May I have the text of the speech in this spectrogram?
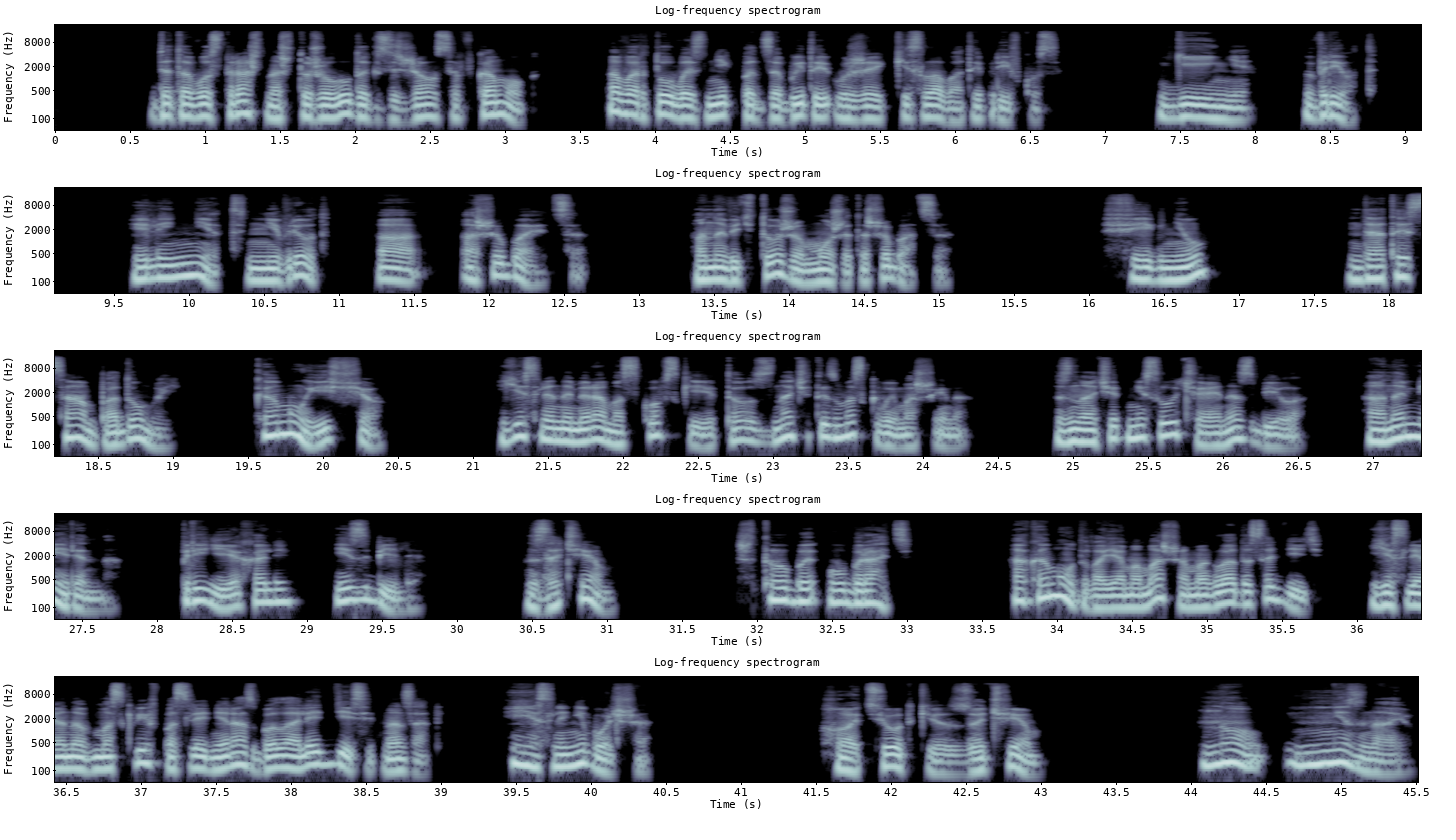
До того страшно, что желудок сжался в комок а во рту возник подзабытый уже кисловатый привкус. Гейне врет. Или нет, не врет, а ошибается. Она ведь тоже может ошибаться. Фигню? Да ты сам подумай. Кому еще? Если номера московские, то значит из Москвы машина. Значит, не случайно сбила, а намеренно. Приехали и сбили. Зачем? Чтобы убрать. А кому твоя мамаша могла досадить, если она в Москве в последний раз была лет десять назад, если не больше?» «А тетке зачем?» «Ну, не знаю.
